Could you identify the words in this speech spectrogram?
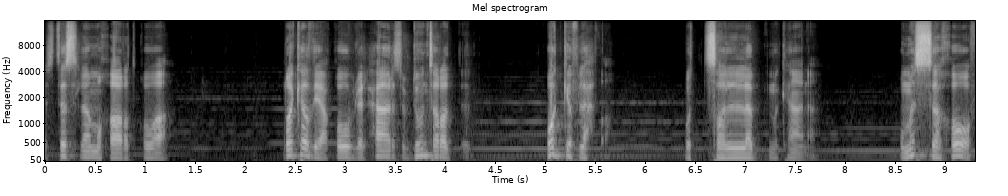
استسلم وخارط قواه. ركض يعقوب للحارس بدون تردد. وقف لحظة وتصلب مكانه. ومسه خوف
